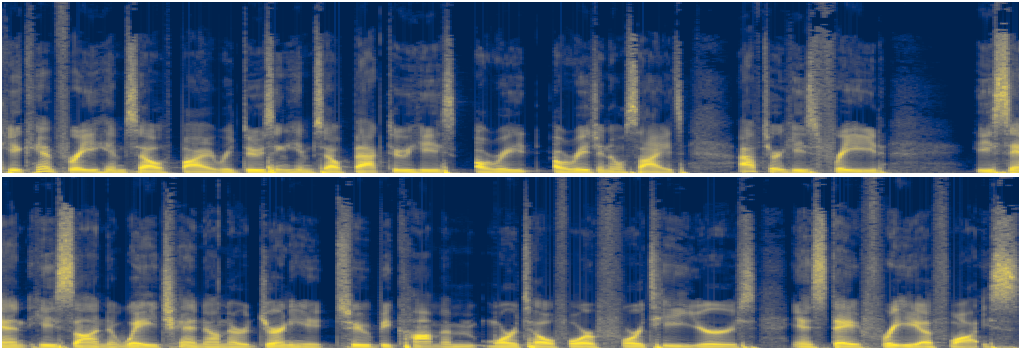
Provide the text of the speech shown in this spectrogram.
he can free himself by reducing himself back to his ori- original size. After he's freed, he sent his son Wei Chen on a journey to become immortal for 40 years and stay free of vice.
